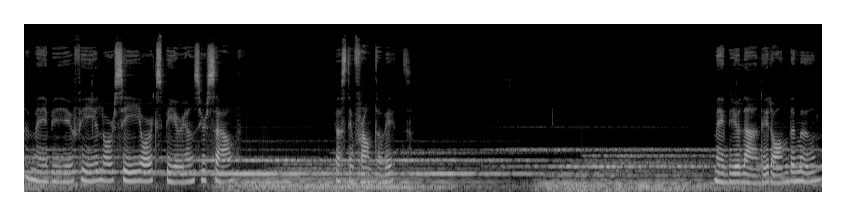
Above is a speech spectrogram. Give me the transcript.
And maybe you feel or see or experience yourself just in front of it. Maybe you landed on the moon.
